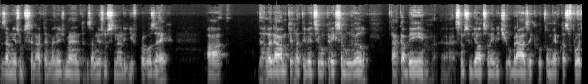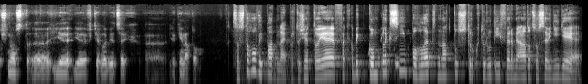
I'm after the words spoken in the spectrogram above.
zaměřuji se na ten management, zaměřuji se na lidi v provozech a hledám tyhle ty věci, o kterých jsem mluvil, tak, aby eh, jsem si udělal co největší obrázek o tom, jak ta společnost eh, je, je v těchto věcech, eh, jak je na tom. Co z toho vypadne? Protože to je fakt jakoby komplexní pohled na tu strukturu té firmy a na to, co se v ní děje.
